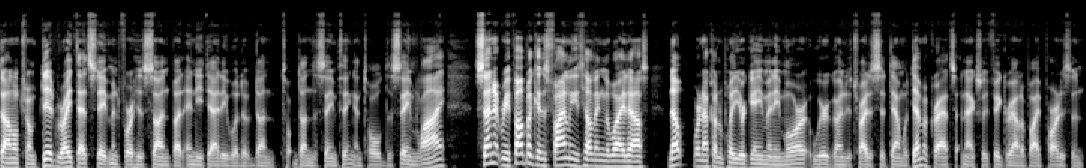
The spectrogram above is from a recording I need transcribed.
Donald Trump did write that statement for his son, but any daddy would have done, t- done the same thing and told the same lie. Senate Republicans finally telling the White House, no, we're not going to play your game anymore. We're going to try to sit down with Democrats and actually figure out a bipartisan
